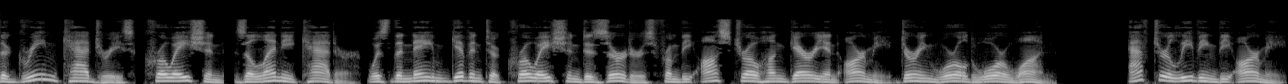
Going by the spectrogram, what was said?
The Green Cadres Croatian, Zeleni Kadar was the name given to Croatian deserters from the Austro-Hungarian army during World War I. After leaving the army,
